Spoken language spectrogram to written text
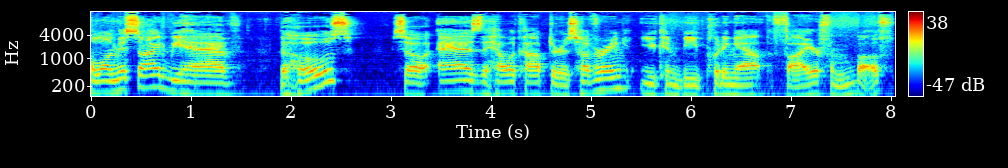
Along this side we have the hose. So as the helicopter is hovering, you can be putting out the fire from above.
